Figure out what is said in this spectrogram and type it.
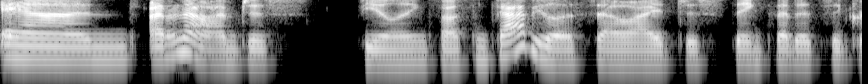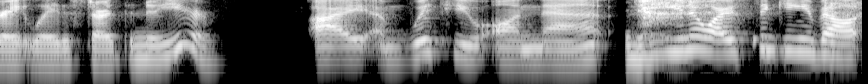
And I don't know. I'm just feeling fucking fabulous. So I just think that it's a great way to start the new year. I am with you on that. You know, I was thinking about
